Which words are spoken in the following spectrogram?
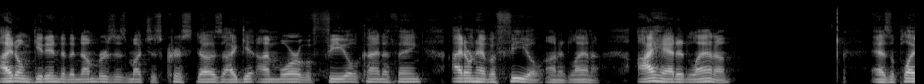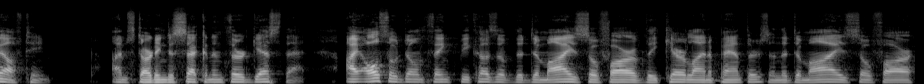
I don't get into the numbers as much as Chris does. I get I'm more of a feel kind of thing. I don't have a feel on Atlanta. I had Atlanta as a playoff team. I'm starting to second and third guess that. I also don't think because of the demise so far of the Carolina Panthers and the demise so far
